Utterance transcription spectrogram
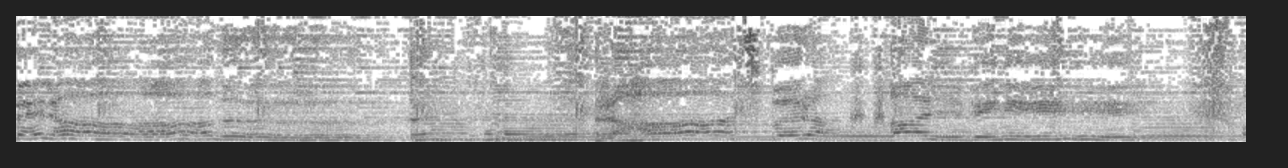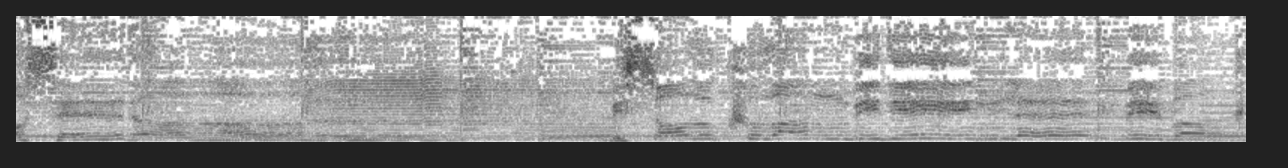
belalı. Rahat bırak kalbini o sevdalı Bir soluklan bir dinle bir bak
